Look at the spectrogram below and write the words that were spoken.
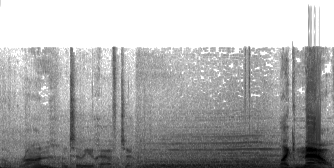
Don't run until you have to. Like now!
